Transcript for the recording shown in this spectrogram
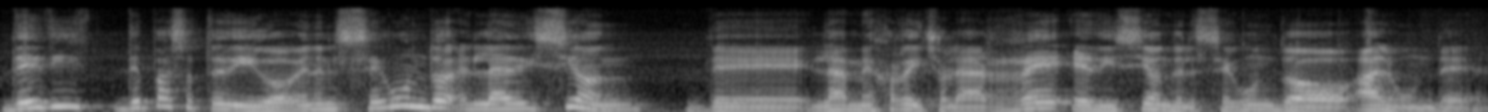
De paso te digo, en el segundo, en la edición de, la mejor dicho, la reedición del segundo álbum de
